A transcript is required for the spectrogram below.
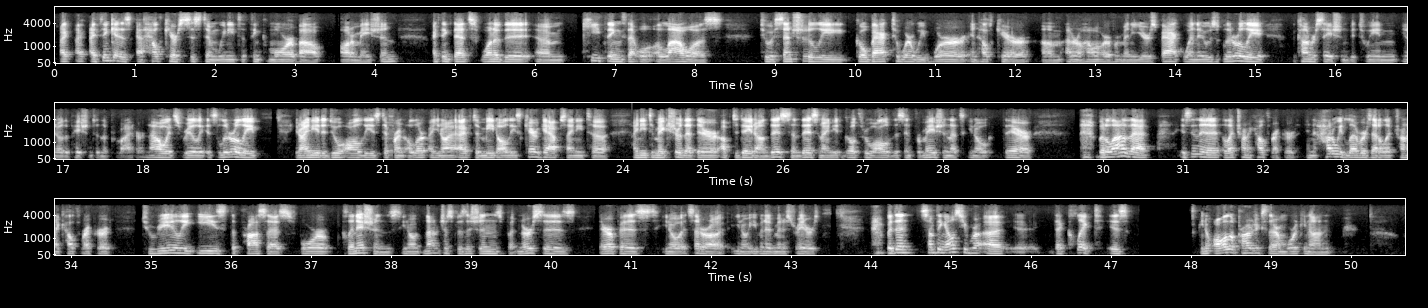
I, I think as a healthcare system, we need to think more about automation. I think that's one of the um, key things that will allow us to essentially go back to where we were in healthcare. Um, I don't know, however many years back, when it was literally the conversation between you know the patient and the provider. Now it's really it's literally you know I need to do all these different alert you know I have to meet all these care gaps. I need to I need to make sure that they're up to date on this and this and I need to go through all of this information that's you know there. But a lot of that is in the electronic health record and how do we leverage that electronic health record to really ease the process for clinicians, you know, not just physicians but nurses, therapists, you know, et cetera, you know, even administrators but then something else you uh, that clicked is, you know, all the projects that I'm working on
